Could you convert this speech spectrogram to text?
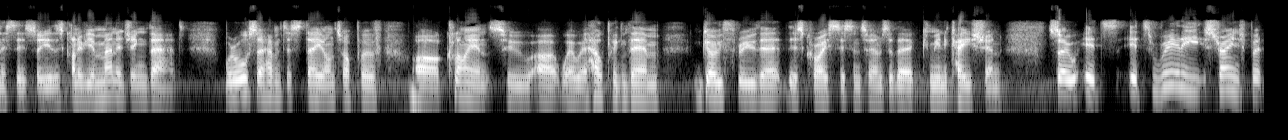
businesses. So there's kind of you're managing that. We're also having to stay on top of our clients who are where we're helping them go through their, this crisis in terms of their communication. So it's it's really strange, but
